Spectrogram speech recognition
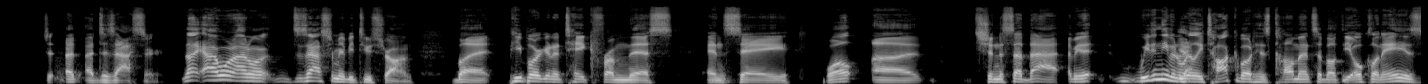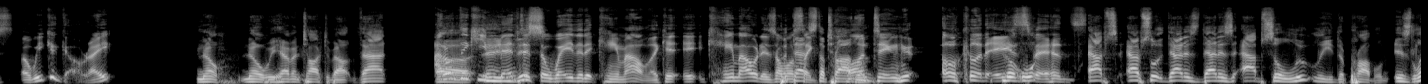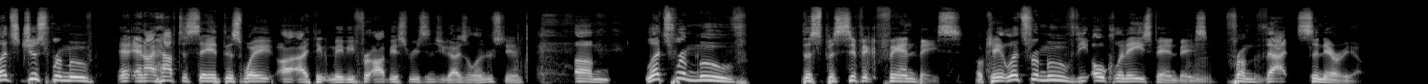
a disaster. Like I want I don't disaster may be too strong, but people are going to take from this and say, well, uh, shouldn't have said that. I mean, it, we didn't even Yeah. really talk about his comments about the Oakland A's a week ago, right? No, no, we haven't talked about that. I don't Uh, think he meant this- it the way that it came out. Like it, it came out as almost like the problem. Oakland A's well, fans. Abs- absolutely, that is that is absolutely the problem. Is let's just remove, and, and I have to say it this way. Uh, I think maybe for obvious reasons, you guys will understand. Um, let's remove the specific fan base. Okay, let's remove the Oakland A's fan base from that scenario,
